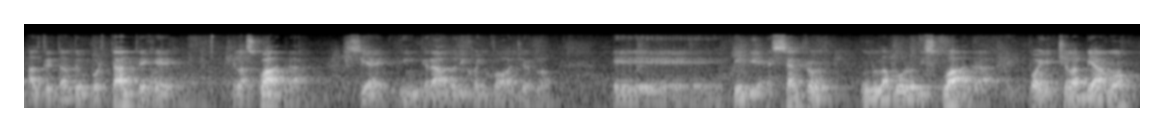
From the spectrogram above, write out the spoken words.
altrettanto importante che, che la squadra sia in grado di coinvolgerlo e quindi è sempre un, un lavoro di squadra poi ce l'abbiamo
